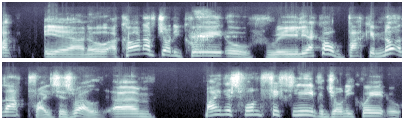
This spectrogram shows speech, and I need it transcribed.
I, yeah, I know. I can't have Johnny Cueto, really. I can't back him. Not at that price as well. Um, minus 158 for Johnny Cueto.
